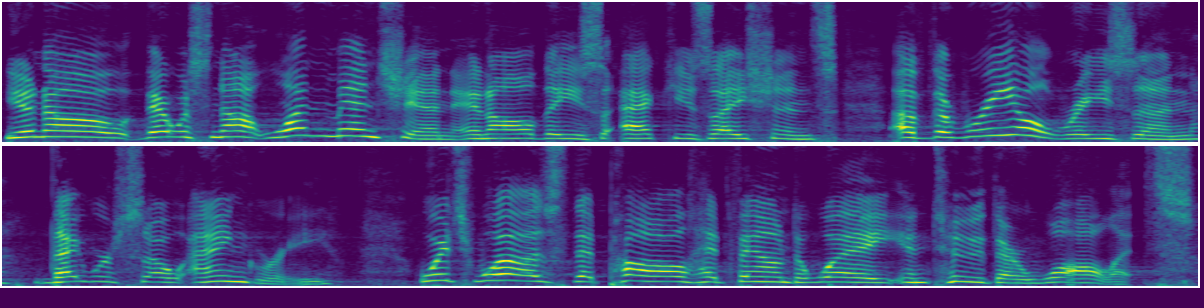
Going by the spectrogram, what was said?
You know, there was not one mention in all these accusations of the real reason they were so angry which was that Paul had found a way into their wallets.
